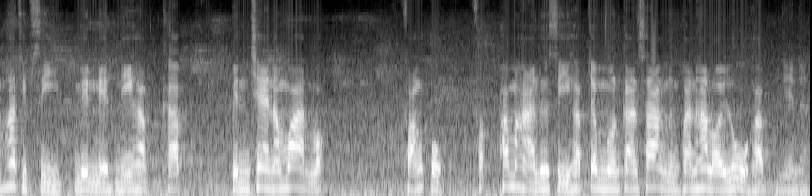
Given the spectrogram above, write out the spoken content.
2553-54 เลนเลนนี้ครับ ครับ เป็นแช่น้ำว่านฝังปกพระพระมหาฤาษีครับจำนวนการสร้าง 1,500 ลูกครับนี่นะ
